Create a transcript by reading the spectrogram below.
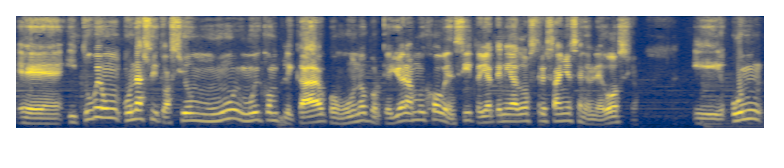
Eh, y tuve una situación muy, muy complicada con uno porque yo era muy jovencito, ya tenía dos, tres años en el negocio. Y un,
